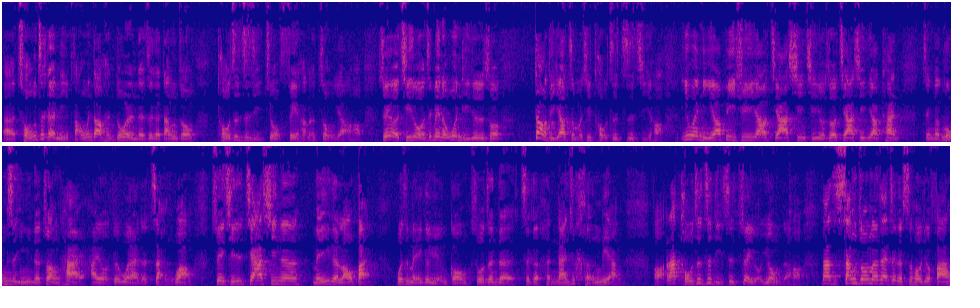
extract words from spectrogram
呃，从这个你访问到很多人的这个当中，投资自己就非常的重要哈。所以，其实我这边的问题就是说。到底要怎么去投资自己哈？因为你要必须要加薪，其实有时候加薪要看整个公司营运的状态，还有对未来的展望。所以其实加薪呢，每一个老板或是每一个员工，说真的，这个很难去衡量。好，那投资自己是最有用的哈。那商周呢，在这个时候就发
